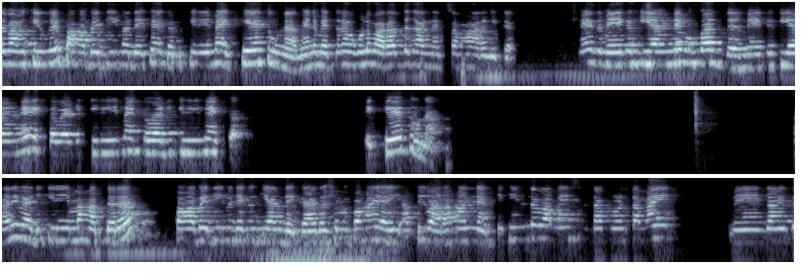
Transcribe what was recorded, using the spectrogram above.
මම කිව්වේ පහ බෙදීම දෙක එකතු කිරීම එකේ තුන. මෙන්න මෙතන ඔයගොල්ලෝ වරද්ද ගන්න සමහර විට. නේද? මේක කියන්නේ මොකද්ද? මේක කියන්නේ එක වැඩි කිරීම එක වැඩි කිරීම එක. එකේ තුන. හරි වැඩි කිරීම හතර පහ බෙදීම දෙක කියන්නේ 2.5යි. ඇයි අපි වරහන් නැති හින්දා වමේ දක්වනට තමයි මේ ගණිත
